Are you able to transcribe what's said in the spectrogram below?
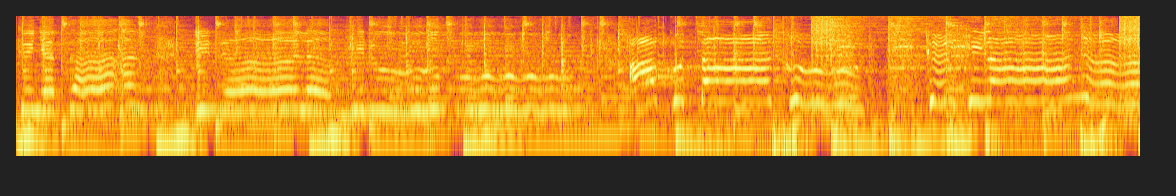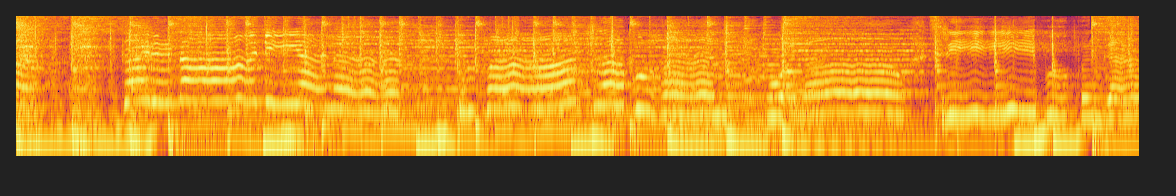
Kenyataan di dalam gonna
